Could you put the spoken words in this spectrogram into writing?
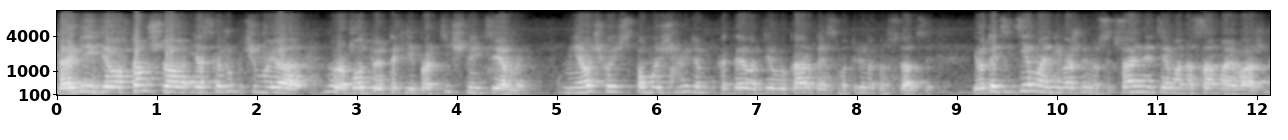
Дорогие, дело в том, что я скажу, почему я ну, работаю такие практичные темы. Мне очень хочется помочь людям, когда я вот делаю карты, я смотрю на консультации. И вот эти темы, они важны, но сексуальная тема, она самая важная.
